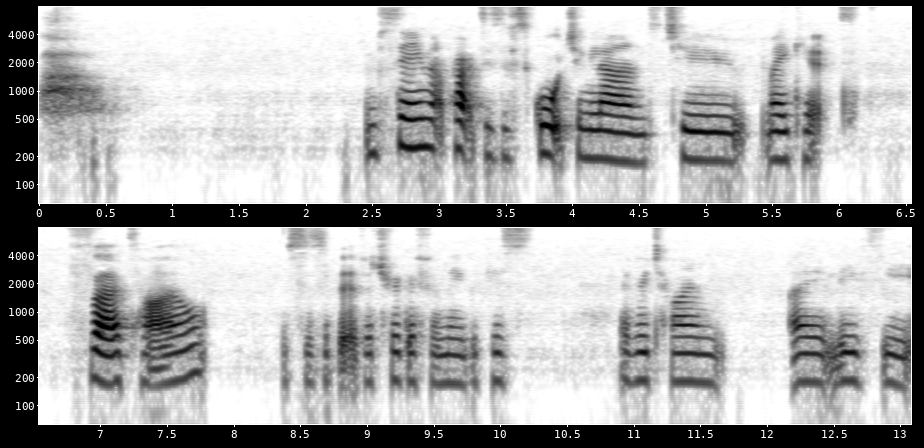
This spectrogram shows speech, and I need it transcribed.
I'm seeing that practice of scorching land to make it fertile. This is a bit of a trigger for me because every time I leave the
